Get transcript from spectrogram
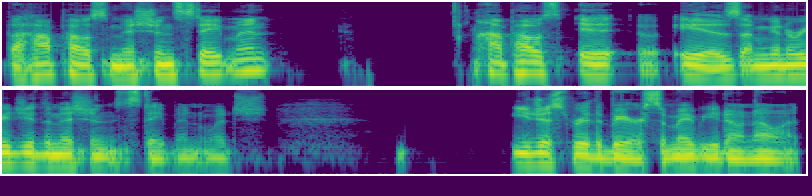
the Hop Haus mission statement Hop Haus is, I'm going to read you the mission statement, which you just read the beer, so maybe you don't know it.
